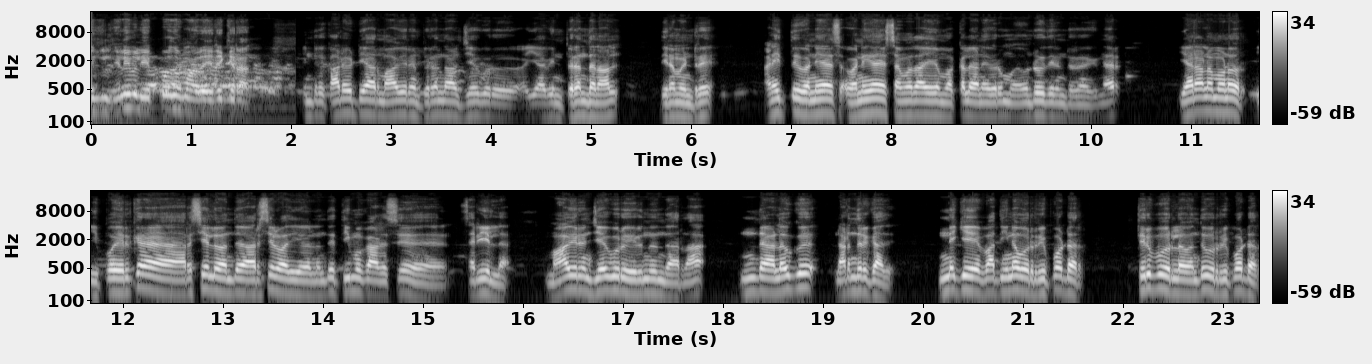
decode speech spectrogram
எங்கள் நினைவில் எப்போதும் அவர் இருக்கிறார். இன்று காடுவெட்டியார் மாவீரன் பிறந்தநாள் ஜெயகுரு ஐயாவின் பிறந்த நாள் தினமென்று. அனைத்து வன்னிய வணிக சமுதாய மக்கள் அனைவரும் ஒன்று திரண்டினர் ஏராளமானோர். இப்போ இருக்கிற அரசியல் வந்து அரசியல்வாதிகள் வந்து திமுக அரசு சரியில்லை. மாவீரன் ஜெயகுரு இருந்திருந்தாருன்னா இந்த அளவுக்கு நடந்திருக்காது. இன்னைக்கு பார்த்தீங்கன்னா ஒரு ரிப்போர்ட்டர் திருப்பூரில் வந்து ஒரு ரிப்போர்ட்டர்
